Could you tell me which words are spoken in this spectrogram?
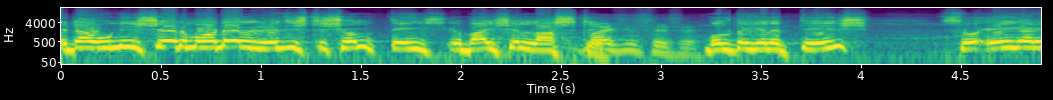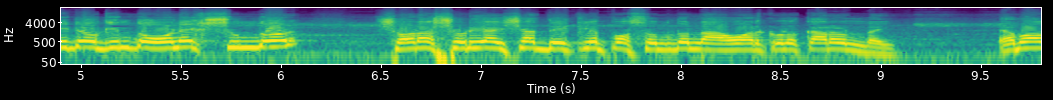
এটা উনিশের মডেল রেজিস্ট্রেশন তেইশ বাইশের লাস্টে 22 এর শেষে। বলতে গেলে তেইশ। সো এই গাড়িটাও কিন্তু অনেক সুন্দর। সরাসরি আইসা দেখলে পছন্দ না হওয়ার কোনো কারণ নাই। এবং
